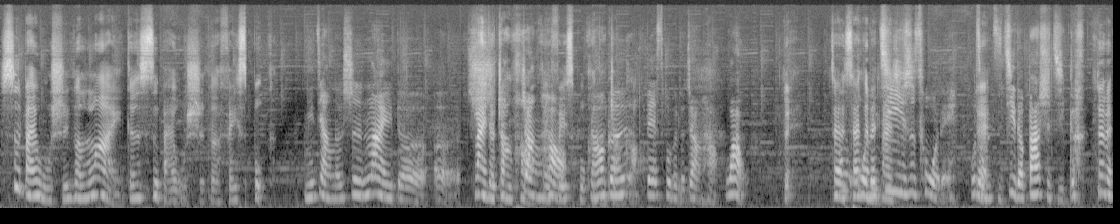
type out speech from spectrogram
四百五十个 Line 跟四百五十个 Facebook 你讲的是 Line 的呃 Line 的账号跟账号 Facebook 然后跟，Facebook 的账号，哇，对，在三我的个礼拜记忆是错的诶，我怎么只记得八十几个？对对，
